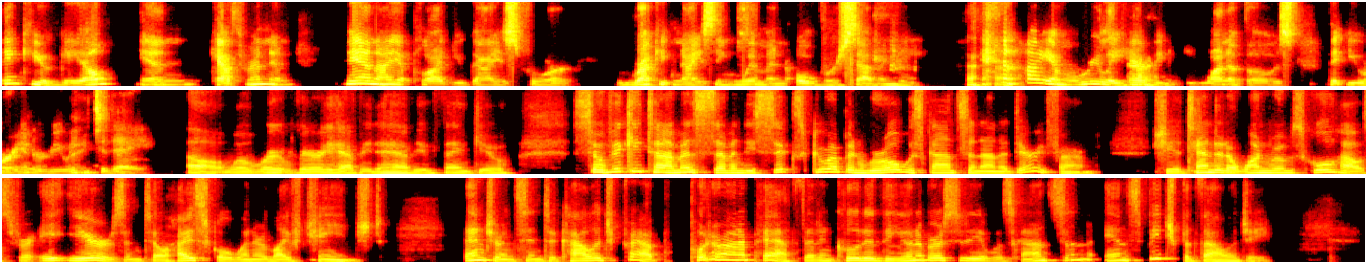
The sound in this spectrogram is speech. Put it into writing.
Thank you, Gail and Catherine. And man, I applaud you guys for recognizing women over 70. I am really happy to be one of those that you are interviewing today. Oh, well, we're very happy to have you. Thank you. So, Vicki Thomas, 76, grew up in rural Wisconsin on a dairy farm. She attended a one room schoolhouse for eight years until high school when her life changed. Entrance into college prep put her on a path that included the University of Wisconsin and speech pathology.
